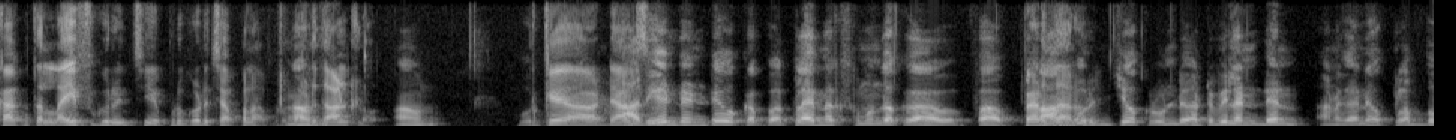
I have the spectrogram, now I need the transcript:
కాకపోతే లైఫ్ గురించి ఎప్పుడు కూడా చెప్పాలి అప్పుడు. దాంట్లో. అవును. ఊరికే అదేంటంటే ఒక క్లైమాక్స్ ముందు ఒక సాంగ్ గురించి ఒక ఉండే అటు విలన్ డెన్ అనగానే ఒక క్లబ్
